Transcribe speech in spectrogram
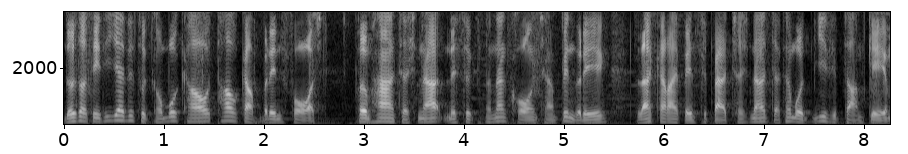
โดยสถิติที่แย่ที่สุดของพวกเขาเท่ากับเบรนฟอร์ดเพิ่ม 5 ชัยชนะในศึกทางด้านของแชมเปี้ยนส์ลีกและกลายเป็น 18 ชัยชนะจากทั้งหมด 23 เกม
